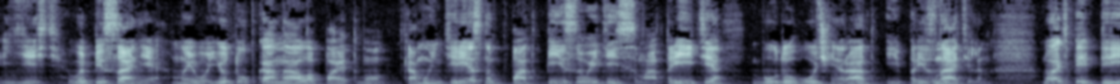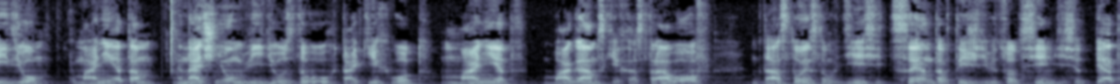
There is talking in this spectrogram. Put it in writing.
есть в описании моего YouTube канала, поэтому кому интересно, подписывайтесь, смотрите. Буду очень рад и признателен. Ну а теперь перейдем к монетам. Начнем видео с двух таких вот монет Багамских островов достоинством в 10 центов 1975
